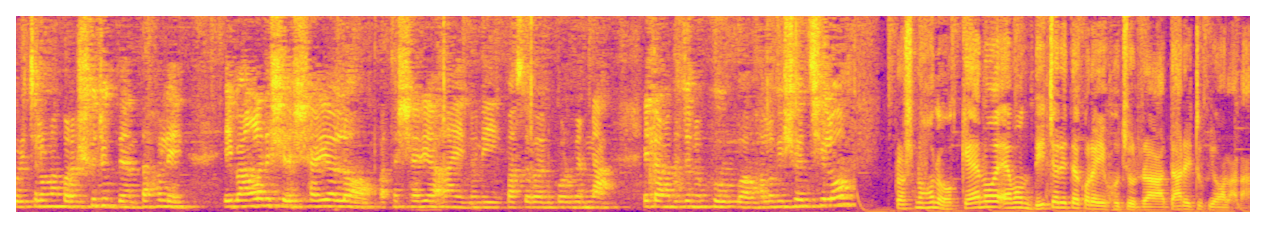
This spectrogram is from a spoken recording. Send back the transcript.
পরিচালনা করার সুযোগ দেন, তাহলে এই বাংলাদেশের সারিয়া ল অর্থাৎ সারিয়া আইন উনি বাস্তবায়ন করবেন না। এটা আমাদের জন্য খুব ভালো বিষয় ছিল। প্রশ্ন হলো কেন এমন দ্বিচারিতা করে এই হুজুররা দাড়ি টুপিওয়ালারা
